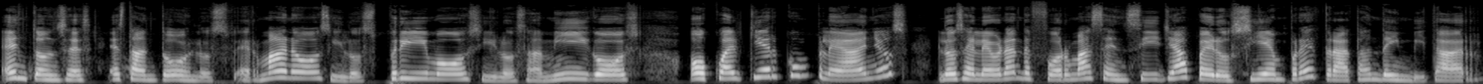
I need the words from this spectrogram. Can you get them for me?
Entonces están todos los hermanos y los primos y los amigos o cualquier cumpleaños lo celebran de forma sencilla, pero siempre tratan de invitar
